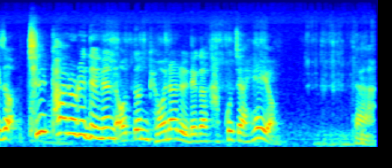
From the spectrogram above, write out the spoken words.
그래서 7, 8월이 되면 어떤 변화를 내가 갖고자 해요. 자,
